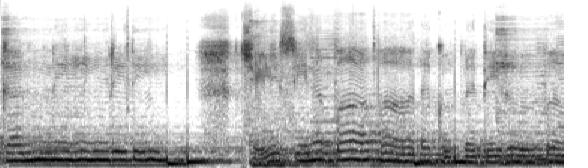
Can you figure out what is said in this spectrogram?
కన్నీరిది చేసిన పాపాలకు ప్రతిరూపం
